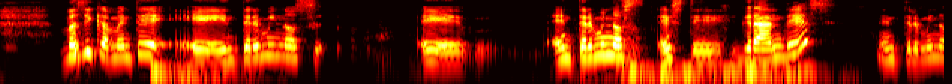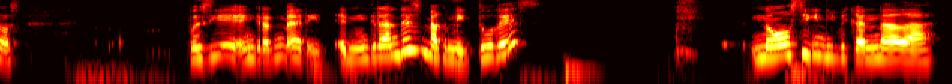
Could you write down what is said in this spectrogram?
básicamente eh, en términos, eh, en términos, este, grandes, en términos, pues sí, en, gran en grandes magnitudes, no significan nada,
